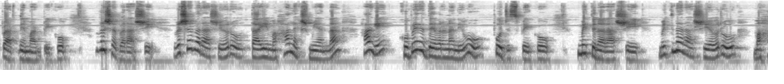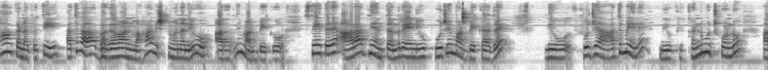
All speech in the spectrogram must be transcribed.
ಪ್ರಾರ್ಥನೆ ಮಾಡಬೇಕು. ವೃಷಭ ರಾಶಿ. ವೃಷಭ ರಾಶಿಯವರು ತಾಯಿ ಮಹಾಲಕ್ಷ್ಮಿಯನ್ನ ಹಾಗೆ ಕುಬೇರ ದೇವರನ್ನ ನೀವು ಪೂಜಿಸಬೇಕು. ಮಿಥುನ ರಾಶಿ. ಮಿಥುನ ರಾಶಿಯವರು ಮಹಾಗಣಪತಿ ಅಥವಾ ಭಗವಾನ್ ಮಹಾವಿಷ್ಣುವನ್ನ ನೀವು ಆರಾಧನೆ ಮಾಡಬೇಕು. ಸ್ನೇಹಿತರೆ, ಆರಾಧನೆ ಅಂತಂದ್ರೆ ನೀವು ಪೂಜೆ ಮಾಡಬೇಕಾದ್ರೆ ನೀವು ಪೂಜೆ ಆದಮೇಲೆ ನೀವು ಕಣ್ಣು ಮುಚ್ಕೊಂಡು ಆ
